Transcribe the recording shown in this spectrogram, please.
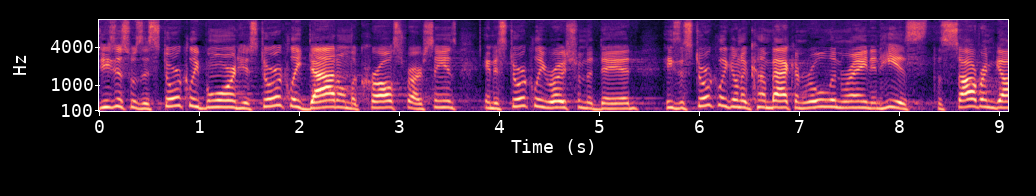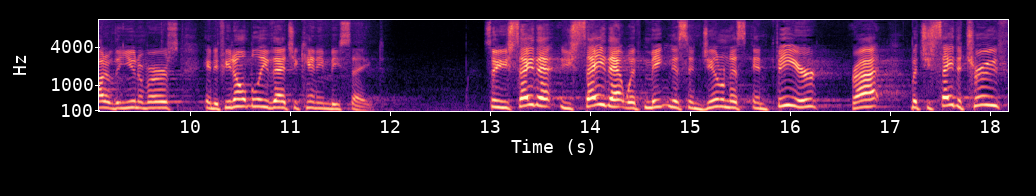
Jesus was historically born, historically died on the cross for our sins, and historically rose from the dead. He's historically going to come back and rule and reign, and He is the sovereign God of the universe. And if you don't believe that, you can't even be saved. So you say that you say that with meekness and gentleness and fear, right? But you say the truth.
